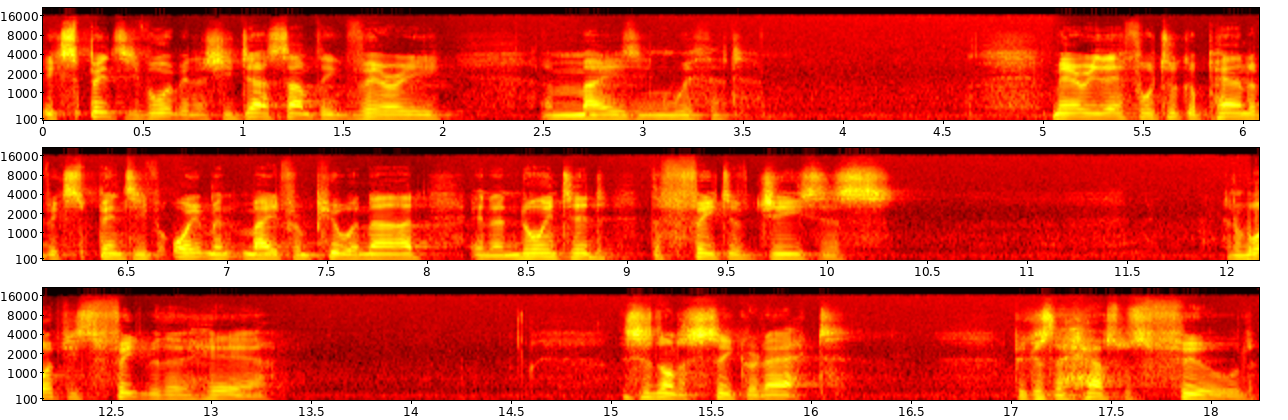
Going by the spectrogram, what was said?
expensive ointment and she does something very amazing with it. Mary therefore took a pound of expensive ointment made from pure nard and anointed the feet of Jesus and wiped his feet with her hair. This is not a secret act because the house was filled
